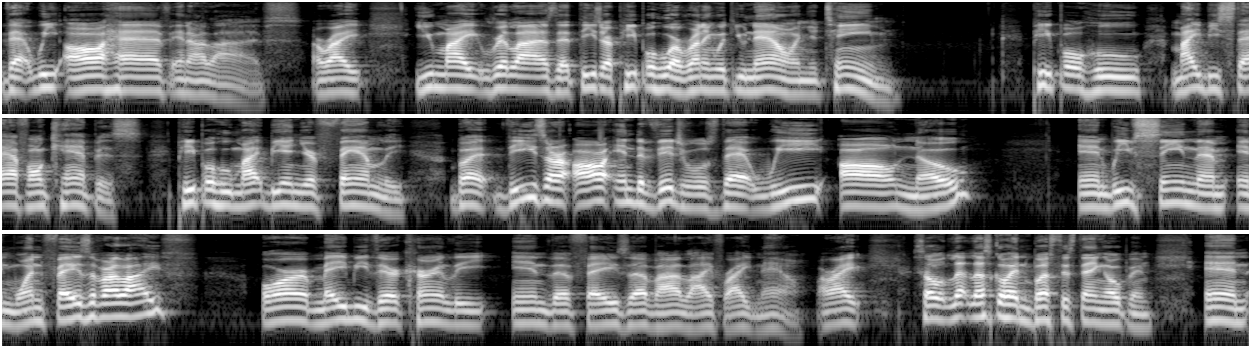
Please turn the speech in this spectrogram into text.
that we all have in our lives. All right. You might realize that these are people who are running with you now on your team, people who might be staff on campus, people who might be in your family, but these are all individuals that we all know and we've seen them in one phase of our life, or maybe they're currently in the phase of our life right now. All right. So let, let's go ahead and bust this thing open. And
